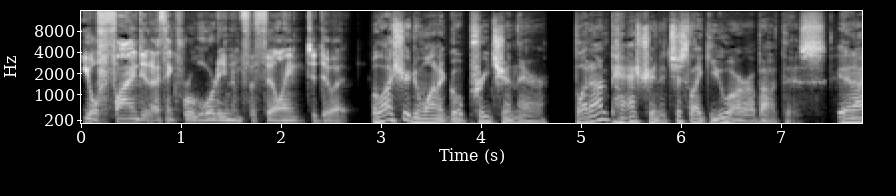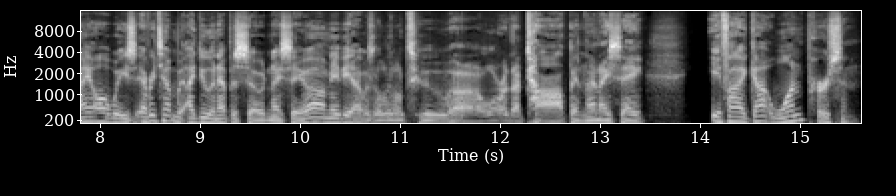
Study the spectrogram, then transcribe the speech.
you'll find it, I think, rewarding and fulfilling to do it. Well, I sure do want to go preach in there. But I'm passionate, just like you are about this. And I always, every time I do an episode and I say, oh, maybe I was a little too uh, over the top. And then I say, if I got one person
